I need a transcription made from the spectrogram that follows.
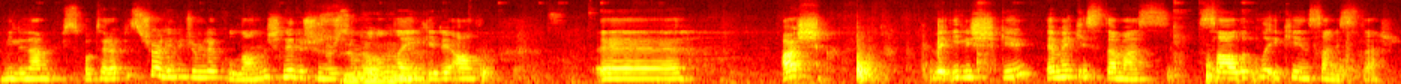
bilinen bir psikoterapist şöyle bir cümle kullanmış. Ne düşünürsün Sinan bununla ya. ilgili? Al. Ee, aşk ve ilişki emek istemez. Sağlıklı iki insan ister.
